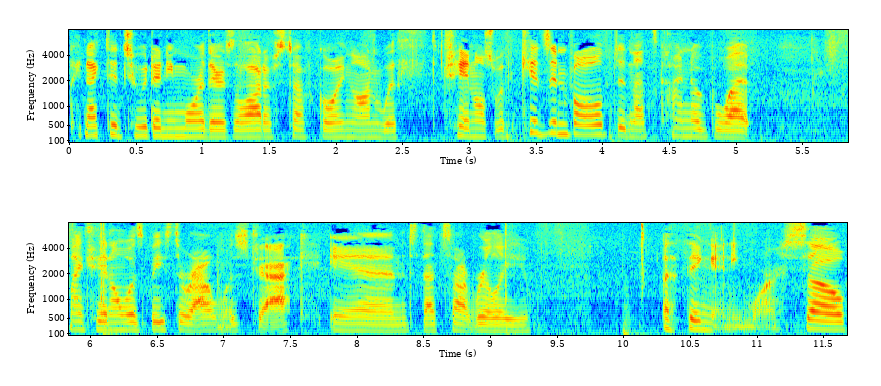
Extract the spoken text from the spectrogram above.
connected to it anymore. There's a lot of stuff going on with channels with kids involved, and that's kind of what my channel was based around was Jack, and that's not really a thing anymore. So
